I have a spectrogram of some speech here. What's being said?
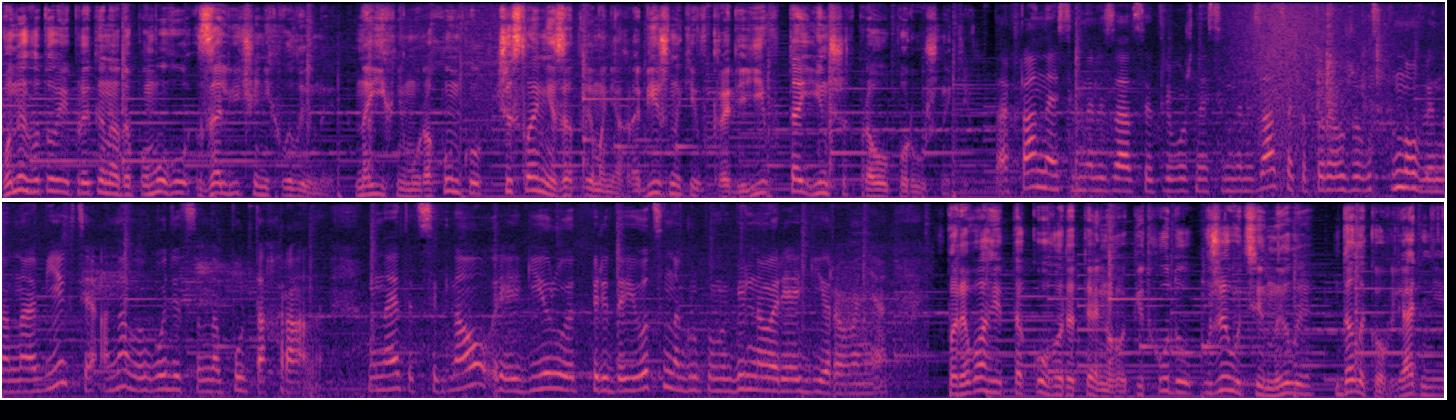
Вони готові прийти на допомогу за лічені хвилини. На їхньому рахунку численні затримання грабіжників, крадіїв та інших правопорушників. Охранная сигнализация, тревожная сигнализация, которая уже установлена на объекте, она выводится на пульт охраны. На этот сигнал реагирует, передается на группы мобильного реагирования. Переваги такого ретельного підходу вже оцінили далекоглядні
